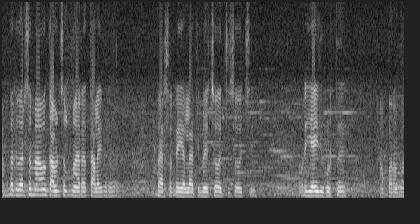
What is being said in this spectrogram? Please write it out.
ஐம்பது வருஷமாகவும் கவுன்சிலர் மாற தலைவர் பெர்சன்ட் எல்லாத்தையுமே சோதிச்சு சோதிச்சு அப்புறம் எழுதி கொடுத்து அப்புறமா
